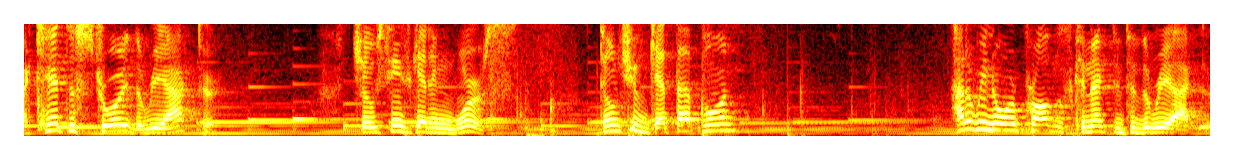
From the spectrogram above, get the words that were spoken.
I can't destroy the reactor. Josie's getting worse. Don't you get that, Vaughn? How do we know her problem's connected to the reactor?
